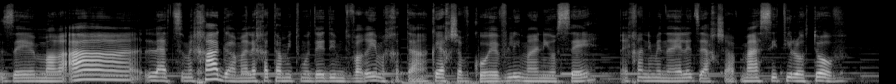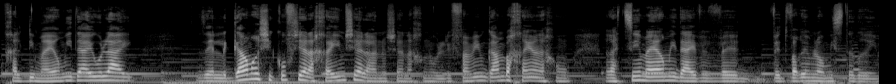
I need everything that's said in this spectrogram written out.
זה מראה לעצמך גם על איך אתה מתמודד עם דברים, איך אתה, אוקיי, עכשיו כואב לי, מה אני עושה, איך אני מנהל את זה עכשיו, מה עשיתי לא טוב, התחלתי מהר מדי אולי. זה לגמרי שיקוף של החיים שלנו, שאנחנו לפעמים גם בחיים אנחנו רצים מהר מדי ו- ו- ודברים לא מסתדרים.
